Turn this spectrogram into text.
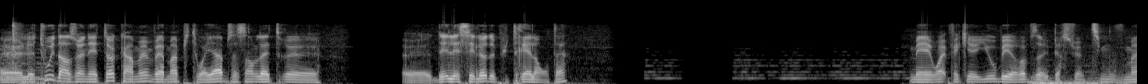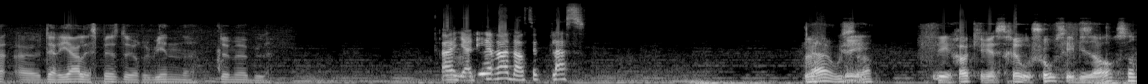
Euh, le tout est dans un état quand même vraiment pitoyable. Ça semble être euh, euh, délaissé là depuis très longtemps. Mais ouais, fait que Orof, vous avez perçu un petit mouvement euh, derrière l'espèce de ruine de meubles. Ah, il y a des rats dans cette place. Ah oui, les, ça. Les rats qui resteraient au chaud, c'est bizarre, ça.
